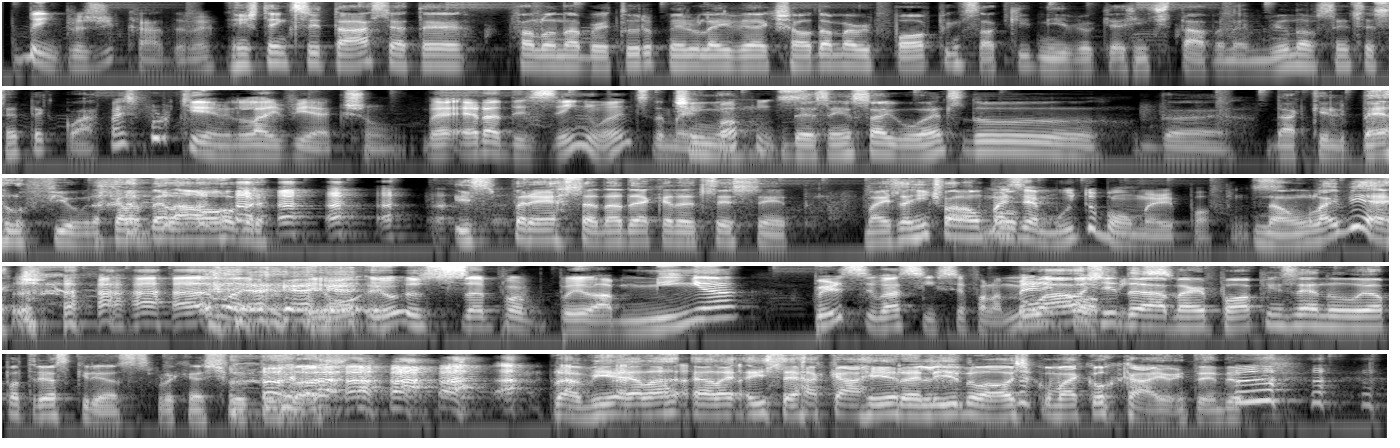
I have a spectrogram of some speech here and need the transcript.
bem prejudicada, né? A gente tem que citar, você até falou na abertura, o primeiro live action é o da Mary Poppins, só que nível que a gente tava, né? 1964. Mas por que live action? É- Era desenho antes da Mary Tinha. Poppins? O desenho saiu antes do da, daquele belo filme, daquela bela obra expressa na década de 60. Mas a gente falar um Mas pouco... é muito bom Mary Poppins. Não live action. eu, eu, eu- a minha assim, você fala Mary o auge Poppins. da Mary Poppins é no Eu Patrei as Crianças, pra quem assistiu o episódio. pra mim, ela, ela encerra a carreira ali no auge com o Michael Kyle, entendeu?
